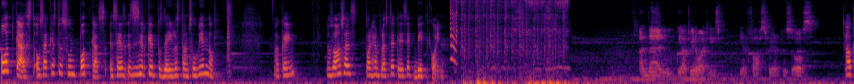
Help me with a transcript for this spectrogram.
Podcast, o sea que esto es un podcast, es, es, decir que pues de ahí lo están subiendo, ¿ok? Nos vamos al, por ejemplo, este que dice Bitcoin. Ok,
